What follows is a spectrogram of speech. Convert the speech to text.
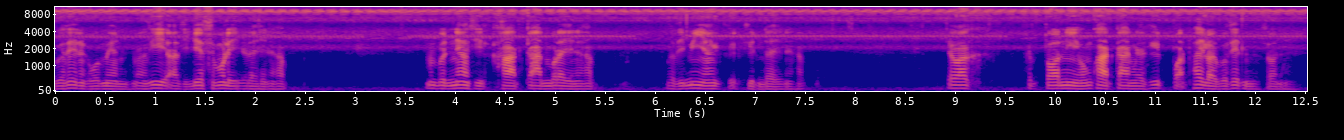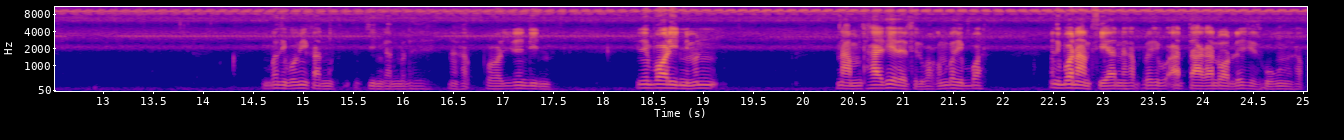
เปอร์เซ็นก็บ่แมนบางที่อาจสิเดสมอเลก็ได้นะครับ มันเป็นแนวที่ขาดการบ่ได้นะครับว่าสิมีหยังเกิดขึ้นได้นะครับ แต่ว่าตอนนี้ผมขาดการก็คือปลอดภัยร้อยเปอร์เซ็นต์ตอนนี้มันสิว่ามีการกินกันมาได้นะครับเพออยู่ในดินอยู่ในบ่อดินนี่มันน้ำท้ายเที่ใดสะดวกมันบ่สิบ่มันสิบ่น้ำเสียนะครับเลยสิบ่อัตราการรอดเลยสิสูงนะครับ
